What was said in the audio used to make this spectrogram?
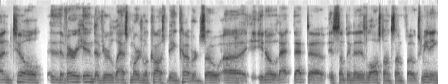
until the very end of your last marginal cost being covered. So, uh, you know, that, that uh, is something that is lost on some folks, meaning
